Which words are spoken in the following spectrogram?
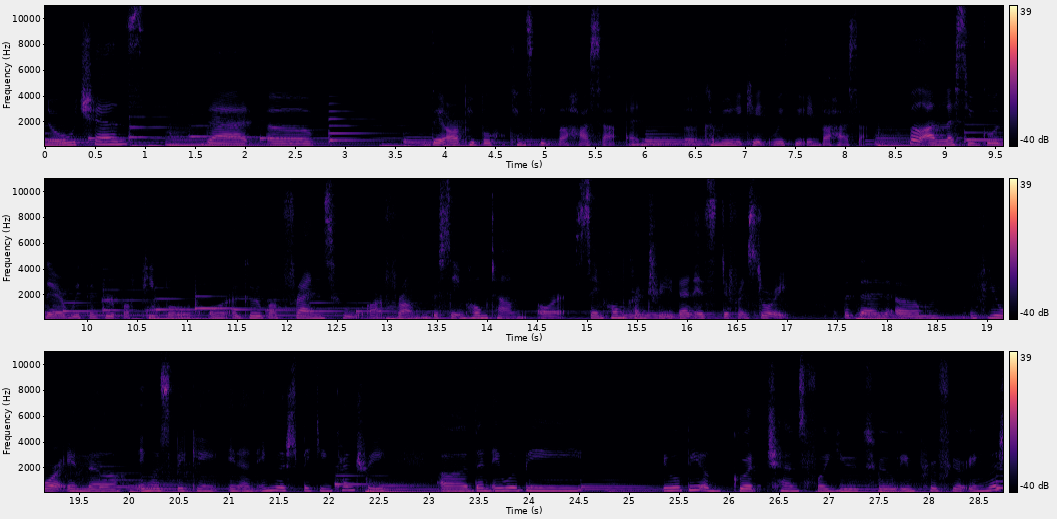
no chance that uh, there are people who can speak Bahasa and uh, communicate with you in Bahasa. Well, unless you go there with a group of people or a group of friends who are from the same hometown or same home country, then it's different story. But then, um, if you are in a English speaking in an English speaking country, uh, then it would be it would be a good chance for you to improve your English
